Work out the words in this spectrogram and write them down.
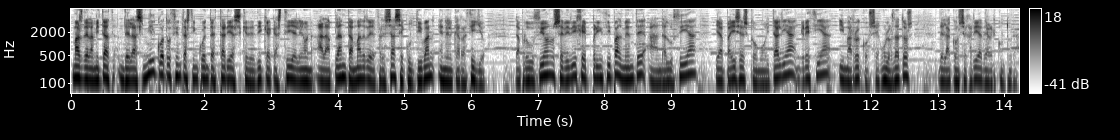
Más de la mitad de las 1.450 hectáreas que dedica Castilla y León a la planta madre de fresa se cultivan en el Carracillo. La producción se dirige principalmente a Andalucía y a países como Italia, Grecia y Marruecos, según los datos de la Consejería de Agricultura.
